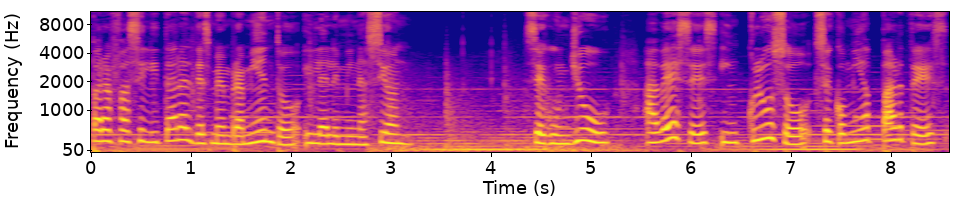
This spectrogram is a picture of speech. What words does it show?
para facilitar el desmembramiento y la eliminación. Según Yu, a veces incluso se comía partes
